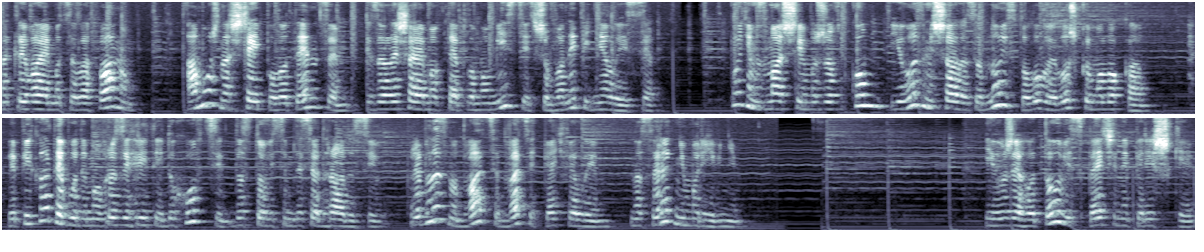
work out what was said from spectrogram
Накриваємо целофаном, а можна ще й полотенцем і залишаємо в теплому місці, щоб вони піднялися. Потім змащуємо жовтком, його змішали з одною столовою ложкою молока. Випікати будемо в розігрітій духовці до 180 градусів приблизно 20-25 хвилин на середньому рівні. І вже готові спечені пиріжки.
